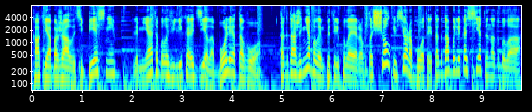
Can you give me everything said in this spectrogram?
как я обожал эти песни, для меня это было великое дело. Более того, тогда же не было mp3-плееров, то щелк и все работает. Тогда были кассеты, надо было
